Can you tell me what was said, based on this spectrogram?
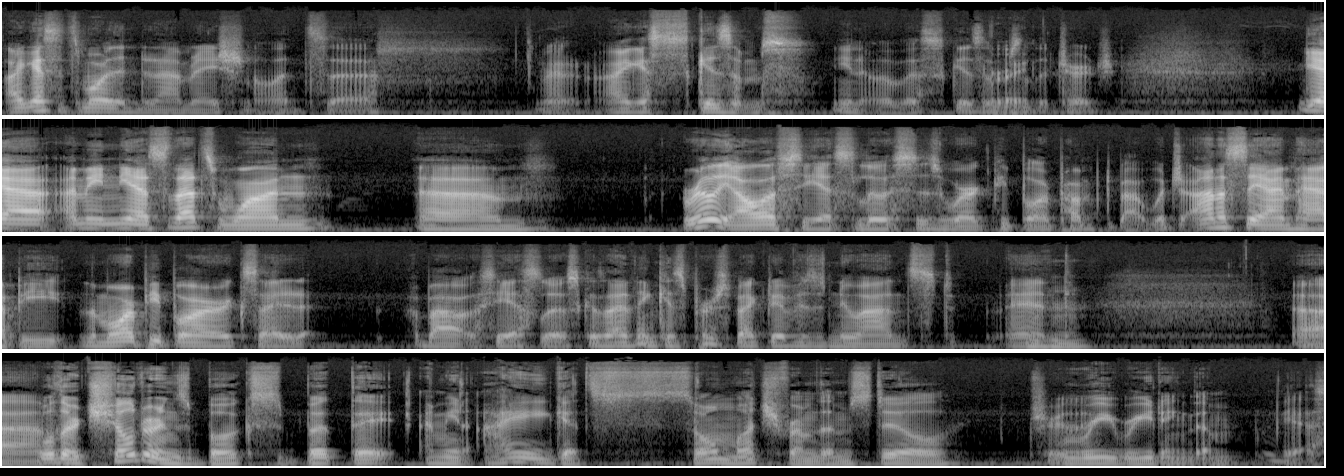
I guess it's more than denominational. It's uh, I, don't know, I guess schisms. You know, the schisms Right. of the church. Yeah, I mean, yeah. So that's one. Um, really, all of C.S. Lewis's work people are pumped about. Which honestly, I'm happy. The more people are excited about C.S. Lewis because I think his perspective is nuanced and. Um, Mm-hmm. well, they're children's books, but they, I mean, I get so much from them still truly, rereading them. yes.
